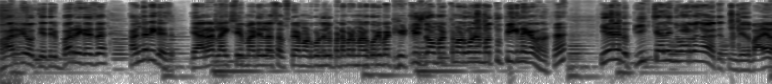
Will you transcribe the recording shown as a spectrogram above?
ಭಾರಿ ಹೋಗ್ತೈತ್ರಿ. ಬರ್ರಿ ಗೈಸ ಹಂಗಾರಿ ಗೈಸ ಯಾರು ಲೈಕ್ ಶೇರ್ ಮಾಡಿಲ್ಲ ಸಬ್ಸ್ಕ್ರೈಬ್ ಮಾಡ್ಕೊಂಡಿಲ್ಲ, ಪಟ ಪಟ ಮಾಡ್ಕೊರಿ ಬಟ್ ಹಿಟ್ ಲಿಸ್ಟ್ ನಾವು ಮತ್ತೆ ಮಾಡ್ಕೊಂಡು ಮತ್ತು ಪೀಕ್ನಾಗ ಅದಾನ. ಹಾಂ ಏನಿದು ಪೀಕ್ ಚಾಲೆಂಜ್ ಮಾಡ್ದಂಗೆ ಆಗತ್ತೈತೆ ನಂದು ಇದು ಬಾಳೆವ.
